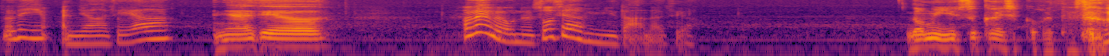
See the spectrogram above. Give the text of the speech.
선생님 안녕하세요. 안녕하세요. 선생님 왜 오늘 소시함입니다 안 하세요? 너무 익숙하실 것 같아서.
